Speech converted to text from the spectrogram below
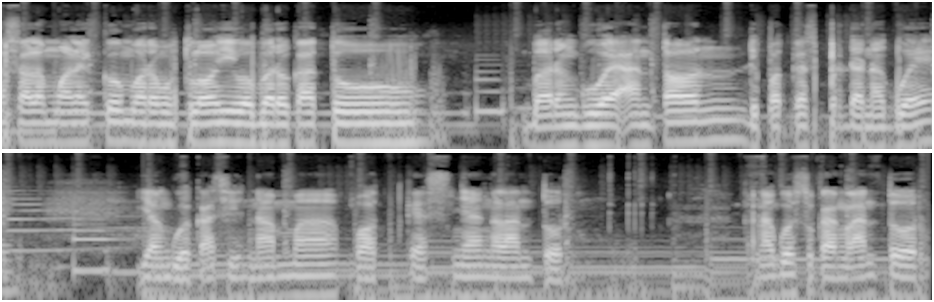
assalamualaikum warahmatullahi wabarakatuh. Bareng gue Anton di podcast perdana gue yang gue kasih nama podcastnya ngelantur. Karena gue suka ngelantur.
